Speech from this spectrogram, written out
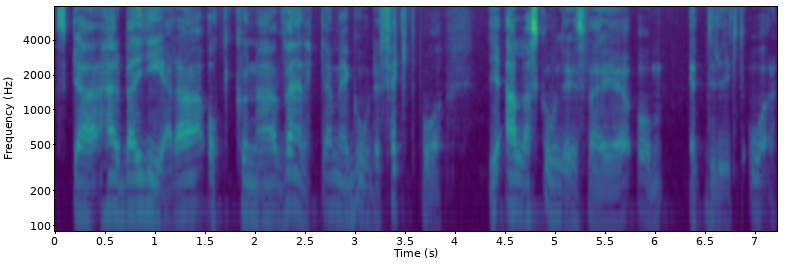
ska härbärgera och kunna verka med god effekt på i alla skolor i Sverige om ett drygt år.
